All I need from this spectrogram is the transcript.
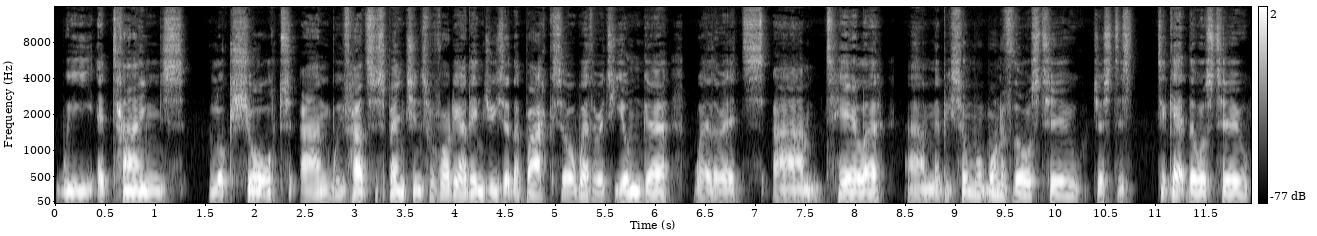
we at times look short and we've had suspensions. We've already had injuries at the back. So whether it's Younger, whether it's um, Taylor, um, maybe someone one of those two, just to to get those two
